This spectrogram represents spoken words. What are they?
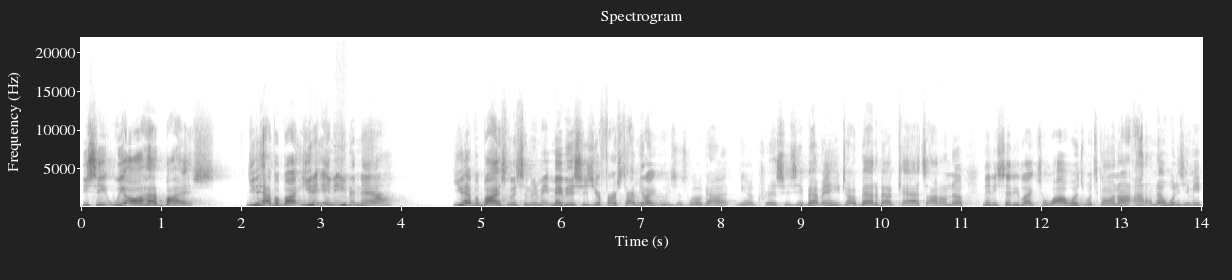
You see, we all have bias. You have a bias. You, and even now, you have a bias listening to me. Maybe this is your first time. You're like, who's this little guy? You know, Chris, who's he about, man? He talked bad about cats. I don't know. And then he said he liked chihuahuas. What's going on? I don't know. What does he mean?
